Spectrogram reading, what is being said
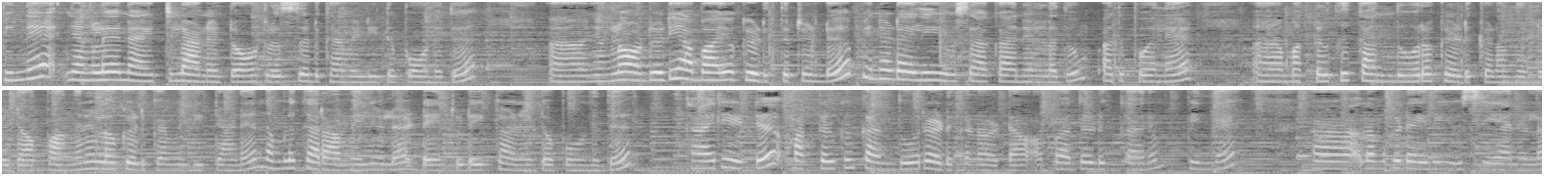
പിന്നെ ഞങ്ങൾ നൈറ്റിലാണ് കേട്ടോ ഡ്രസ്സ് എടുക്കാൻ വേണ്ടിയിട്ട് പോണത്. ഞങ്ങൾ ഓൾറെഡി അബായൊക്കെ എടുത്തിട്ടുണ്ട്. പിന്നെ ഡെയിലി യൂസ് ആക്കാനുള്ളതും അതുപോലെ മക്കൾക്ക് കന്തൂറൊക്കെ എടുക്കണം എന്നുണ്ട് കേട്ടോ അപ്പോൾ അങ്ങനെയുള്ളതൊക്കെ എടുക്കാൻ വേണ്ടിയിട്ടാണ് നമ്മൾ കറാമയിലുള്ള ഡേ ടു ഡേക്കാണ് കേട്ടോ പോകുന്നത് കാര്യമായിട്ട് മക്കൾക്ക് കന്തൂറ് എടുക്കണം കേട്ടോ അപ്പോൾ അതെടുക്കാനും പിന്നെ നമുക്ക് ഡെയിലി യൂസ് ചെയ്യാനുള്ള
